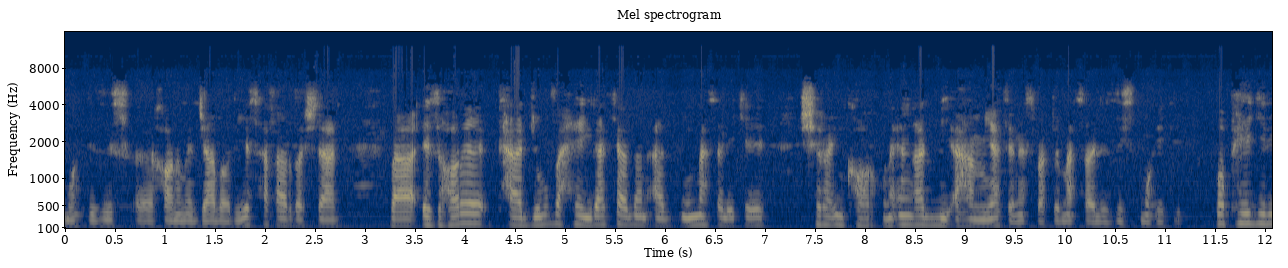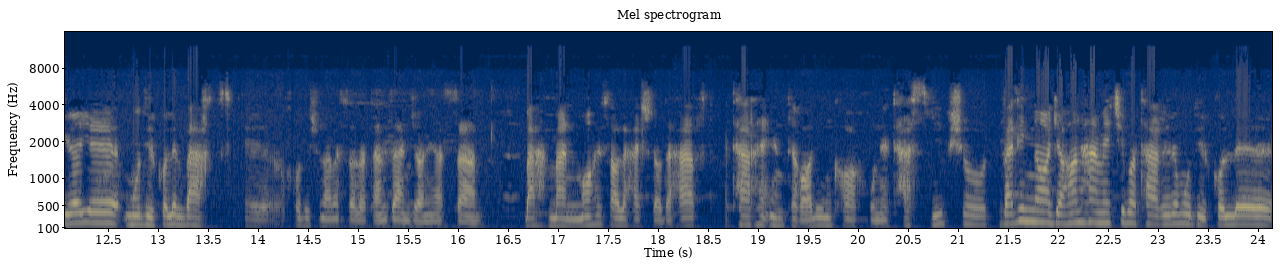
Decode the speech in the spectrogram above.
محیط خانم جوادی سفر داشتن و اظهار تعجب و حیرت کردن از این مسئله که چرا این کارخونه انقدر بی اهمیت نسبت به مسائل زیست محیطی. با پیگیری های مدیر کل وقت که خودشون هم اصالتا زنجانی هستن بهمن ماه سال 87 طرح انتقال این کارخونه تصویب شد. ولی ناگهان همه چی با تغییر مدیر کل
